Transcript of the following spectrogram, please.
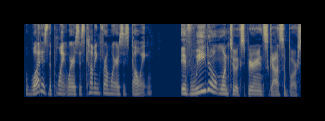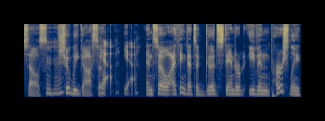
what is the point? Where is this coming from? Where is this going? If we don't want to experience gossip ourselves, Mhm. should we gossip? yeah, yeah, And so I think that's a good standard, even personally.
